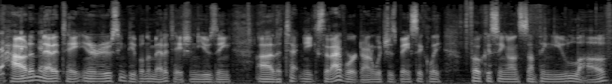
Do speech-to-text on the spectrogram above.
how to meditate, introducing people to meditation using uh, the techniques that I've worked on, which is basically focusing on something you love,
